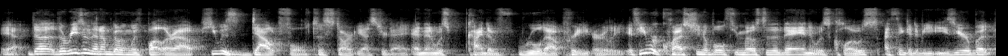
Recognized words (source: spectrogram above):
Yeah, the the reason that I'm going with Butler out, he was doubtful to start yesterday, and then was kind of ruled out pretty early. If he were questionable through most of the day and it was close, I think it'd be easier. But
